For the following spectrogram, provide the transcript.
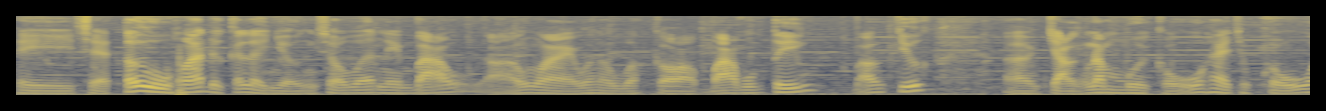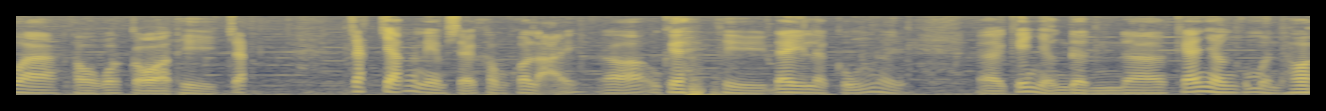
thì sẽ tối ưu hóa được cái lợi nhuận so với anh em báo ở ngoài qua thầu qua cò ba bốn tiếng báo trước uh, trận 50 củ 20 củ qua thầu qua cò thì chắc chắc chắn anh em sẽ không có lãi. Đó ok thì đây là cũng là ờ, cái nhận định ờ, cá nhân của mình thôi.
